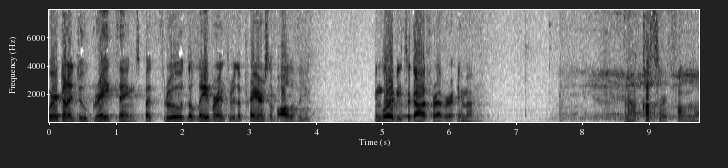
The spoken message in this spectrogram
We're going to do great things, but through the labor and through the prayers of all of you. And glory be to God forever. Amen. أنا هكسر الفون ده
